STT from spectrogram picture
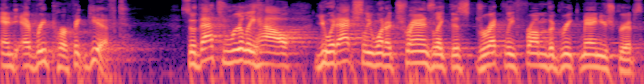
and every perfect gift. So that's really how you would actually want to translate this directly from the Greek manuscripts.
